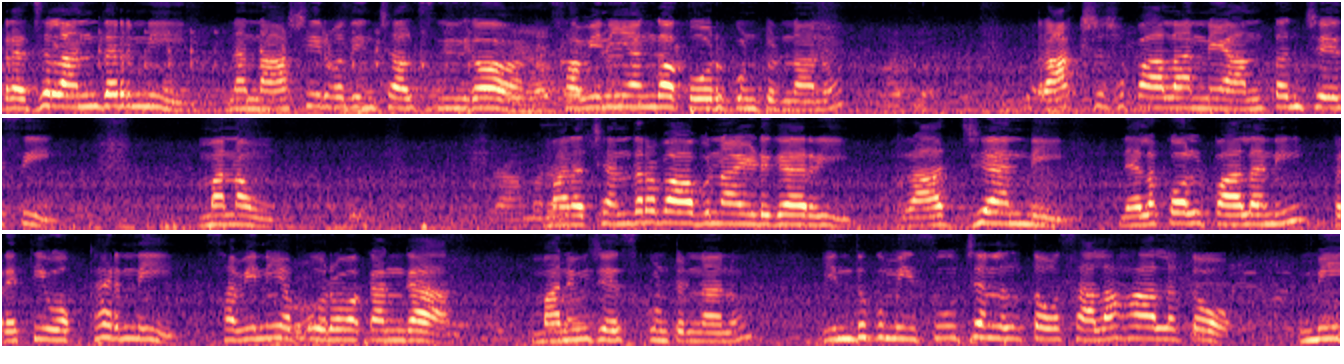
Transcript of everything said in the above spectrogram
ప్రజలందరినీ నన్ను ఆశీర్వదించాల్సిందిగా సవినీయంగా కోరుకుంటున్నాను. రాక్షస పాలాన్ని అంతం చేసి మనం మన చంద్రబాబు నాయుడు గారి రాజ్యాన్ని నెలకొల్పాలని ప్రతి ఒక్కరిని సవినయపూర్వకంగా మనవి చేసుకుంటున్నాను. ఇందుకు మీ సూచనలతో సలహాలతో మీ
